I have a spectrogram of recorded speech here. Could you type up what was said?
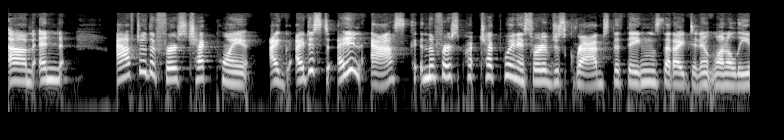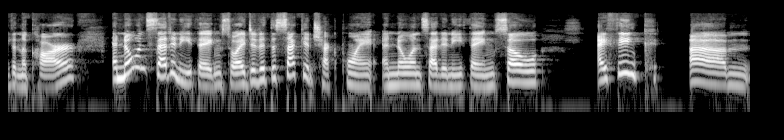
Um and after the first checkpoint, I, I just I didn't ask in the first p- checkpoint. I sort of just grabbed the things that I didn't want to leave in the car, and no one said anything. So I did it the second checkpoint, and no one said anything. So I think um,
